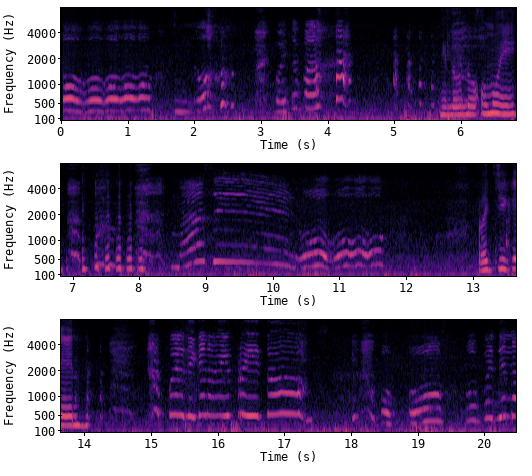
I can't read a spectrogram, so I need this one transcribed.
Oo, oo, oo, oo. No. O, ito pa. Niloloko mo eh. Masil. Oo, oo, oo, oo. Fried chicken. Pwede ka nang iprito. Oh, oh, oh, pwede na.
